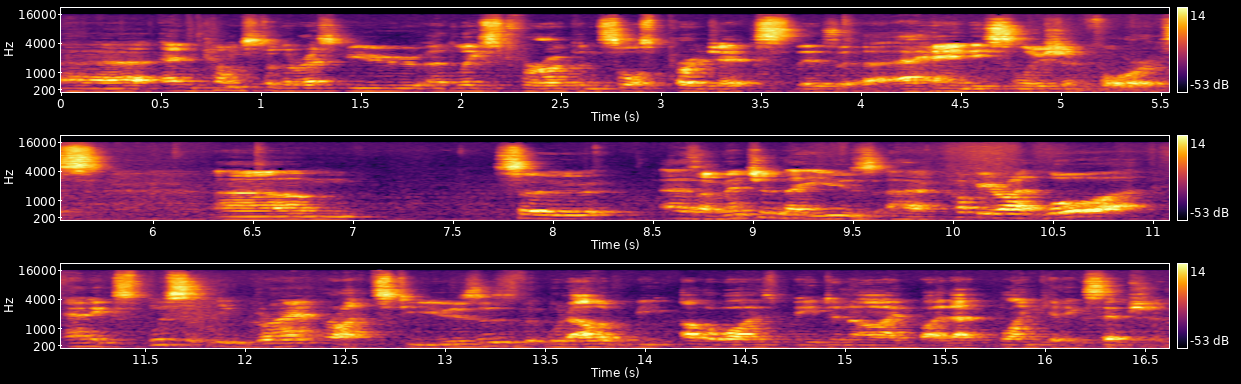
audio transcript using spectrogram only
uh, and comes to the rescue, at least for open source projects. There's a, a handy solution for us. Um, so as I mentioned, they use uh, copyright law and explicitly grant rights to users that would other be, otherwise be denied by that blanket exception.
